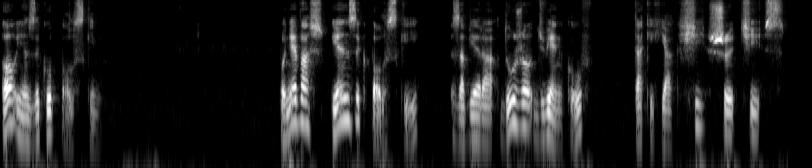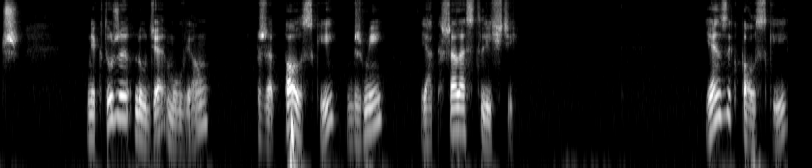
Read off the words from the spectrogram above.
o języku polskim. Ponieważ język polski zawiera dużo dźwięków, takich jak si, szy, ci, cz. Niektórzy ludzie mówią, że polski brzmi jak szelest liści. Język polski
